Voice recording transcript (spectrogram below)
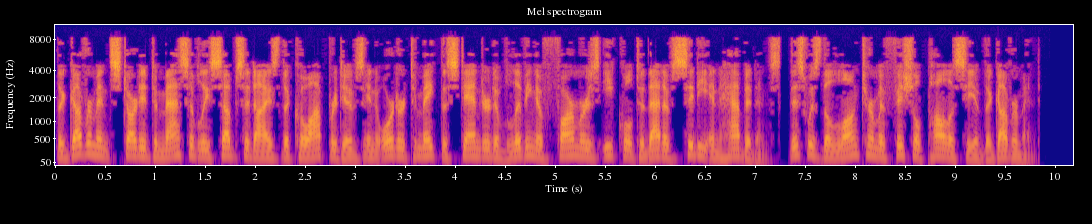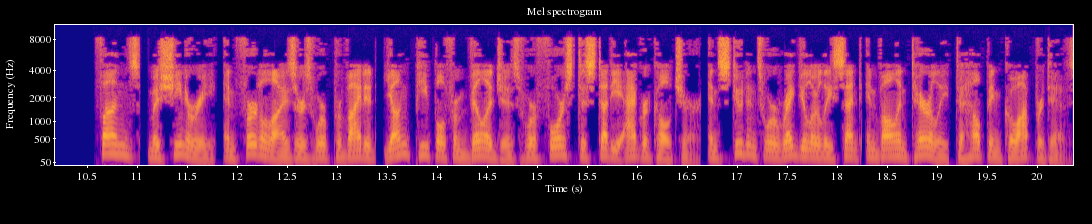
the government started to massively subsidize the cooperatives in order to make the standard of living of farmers equal to that of city inhabitants. This was the long term official policy of the government. Funds, machinery, and fertilizers were provided, young people from villages were forced to study agriculture, and students were regularly sent involuntarily to help in cooperatives.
